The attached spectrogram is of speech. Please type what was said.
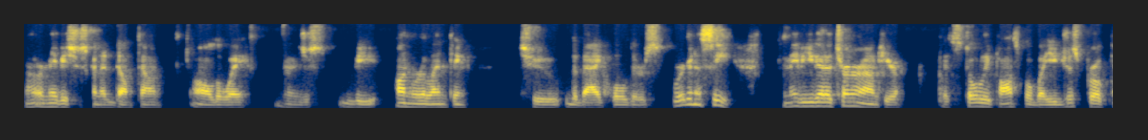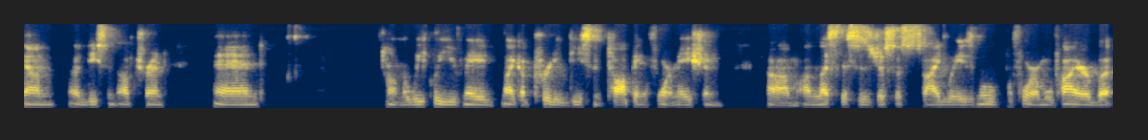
or maybe it's just going to dump down all the way and just be unrelenting to the bag holders. We're going to see. Maybe you got a turnaround here it's totally possible, but you just broke down a decent uptrend. And on the weekly, you've made like a pretty decent topping formation, um, unless this is just a sideways move before a move higher. But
